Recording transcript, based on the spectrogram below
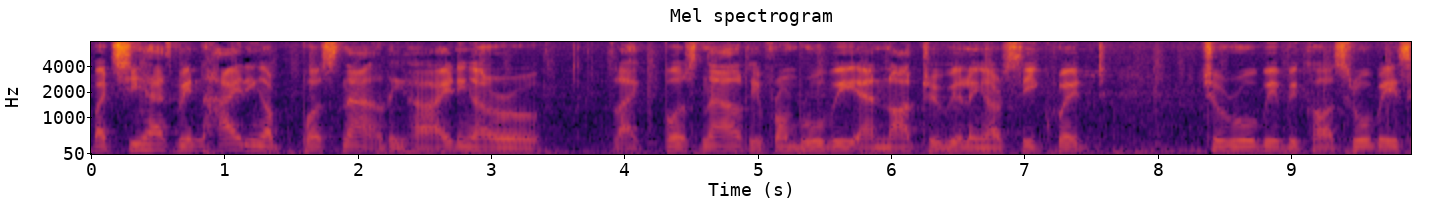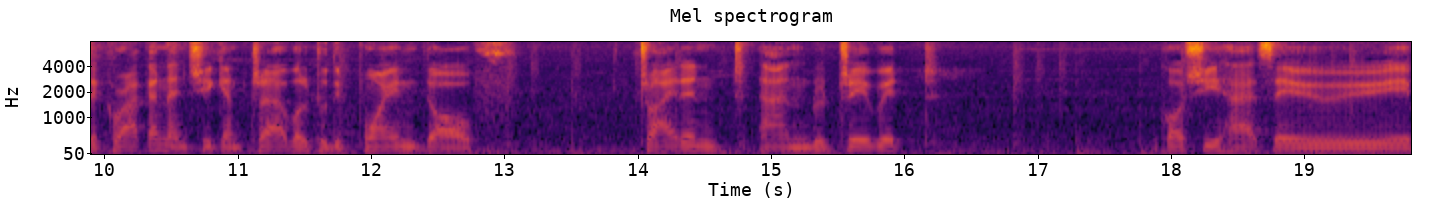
But she has been hiding her personality, hiding her like personality from Ruby and not revealing her secret to Ruby because Ruby is a kraken and she can travel to the point of trident and retrieve it because she has a, a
